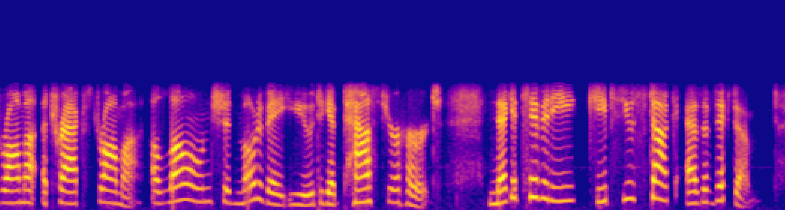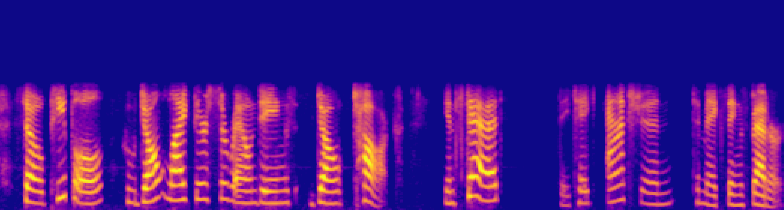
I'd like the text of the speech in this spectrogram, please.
Drama attracts drama. Alone should motivate you to get past your hurt. Negativity keeps you stuck as a victim. So people who don't like their surroundings don't talk. Instead, they take action to make things better.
